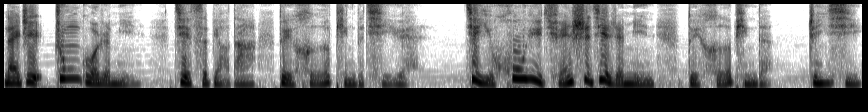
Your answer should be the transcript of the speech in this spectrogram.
乃至中国人民，借此表达对和平的祈愿，借以呼吁全世界人民对和平的珍惜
